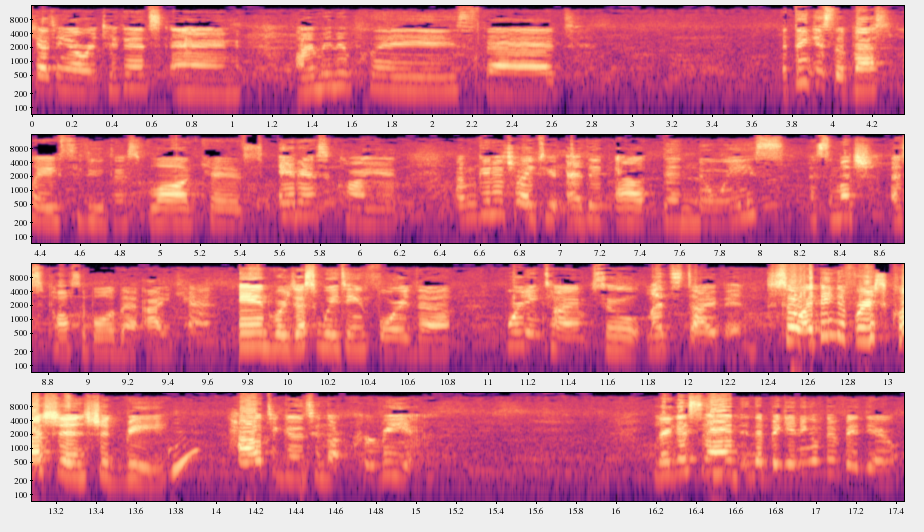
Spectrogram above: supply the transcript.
Finished getting our tickets and I'm in a place that I think it's the best place to do this vlog because it is quiet. I'm gonna try to edit out the noise as much as possible that I can. And we're just waiting for the boarding time, so let's dive in. So I think the first question should be how to go to North Korea. Like I said in the beginning of the video,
